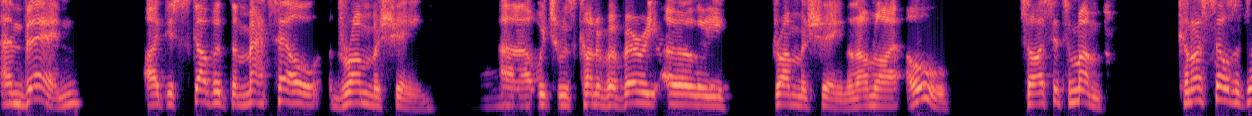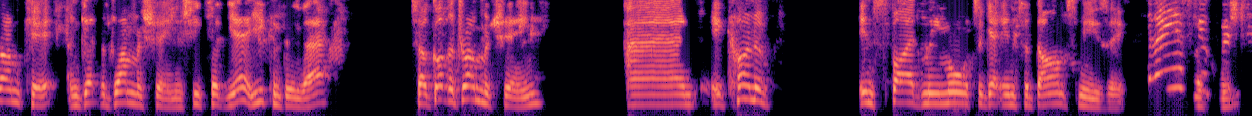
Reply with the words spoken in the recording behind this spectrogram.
and then I discovered the Mattel drum machine, uh, which was kind of a very early drum machine. And I'm like, oh. So I said to mum, can I sell the drum kit and get the drum machine? And she said, yeah, you can do that. So I got the drum machine and it kind of inspired me more to get into dance music. Can I ask you a question?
